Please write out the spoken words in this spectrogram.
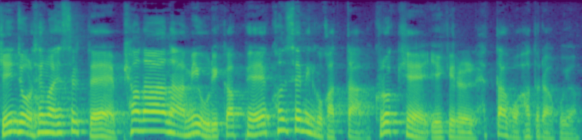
개인적으로 생각했을 때 편안함이 우리 카페의 컨셉인 것 같다. 그렇게 얘기를 했다고 하더라고요.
